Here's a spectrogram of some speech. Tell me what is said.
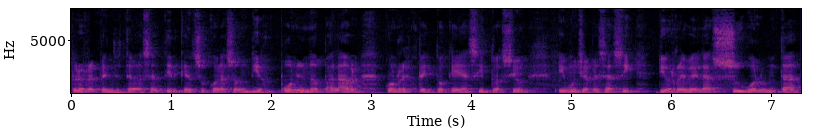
pero de repente usted va a sentir que en su corazón Dios pone una palabra con respecto a aquella situación. Y muchas veces así Dios revela su voluntad,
